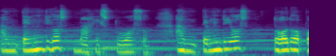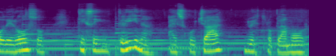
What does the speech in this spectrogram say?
ante un Dios majestuoso, ante un Dios todopoderoso que se inclina a escuchar nuestro clamor.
